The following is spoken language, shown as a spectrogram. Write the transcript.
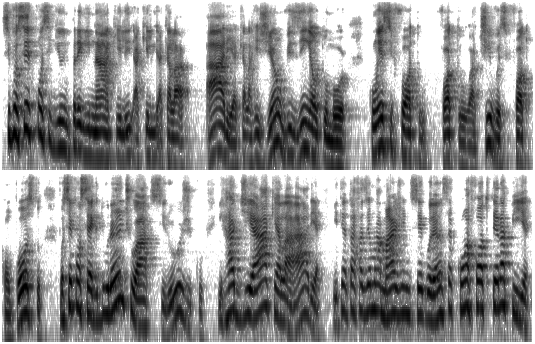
Se você conseguiu impregnar aquele, aquele, aquela área, aquela região vizinha ao tumor com esse foto, foto ativo, esse foto composto, você consegue, durante o ato cirúrgico, irradiar aquela área e tentar fazer uma margem de segurança com a fototerapia.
